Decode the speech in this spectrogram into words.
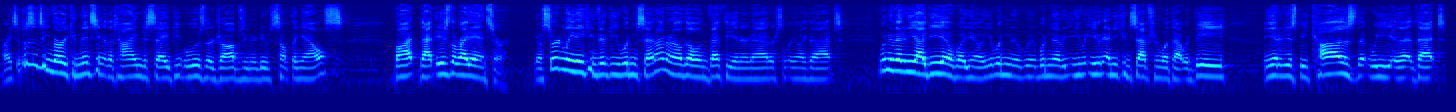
Right? So it doesn't seem very convincing at the time to say people lose their jobs are going to do something else, but that is the right answer. You know, certainly in 1850 you wouldn't say, I don't know, they'll invent the internet or something like that. Wouldn't have any idea what, you know, you wouldn't, wouldn't have even, any conception of what that would be. And yet it is because that, we, that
